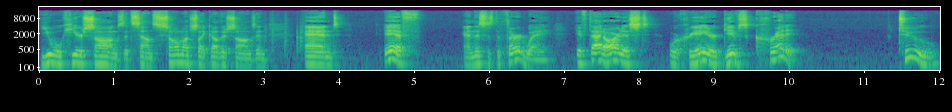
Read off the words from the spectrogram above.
You will hear songs that sound so much like other songs, and and if, and this is the third way, if that artist or creator gives credit to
